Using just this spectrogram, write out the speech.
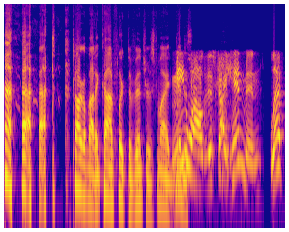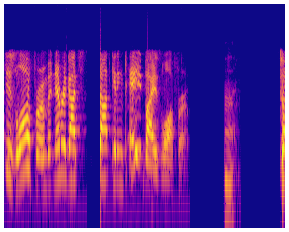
Talk about a conflict of interest. Mike. Meanwhile, this guy Hinman left his law firm but never got stopped getting paid by his law firm. Huh. So,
